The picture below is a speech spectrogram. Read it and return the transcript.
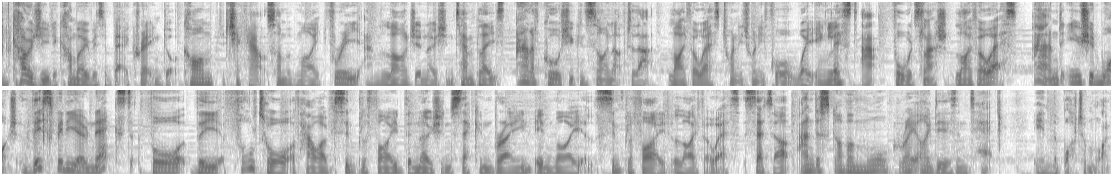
encourage you to come over to bettercreating.com to check out some of my free and larger Notion templates. And of course, you can sign up to that LifeOS 2024 waiting list at forward slash LifeOS. And you should watch this video next for the full tour of how I've simplified the Notion second brain in my simplified LifeOS setup and discover more great ideas and tech in the bottom one.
